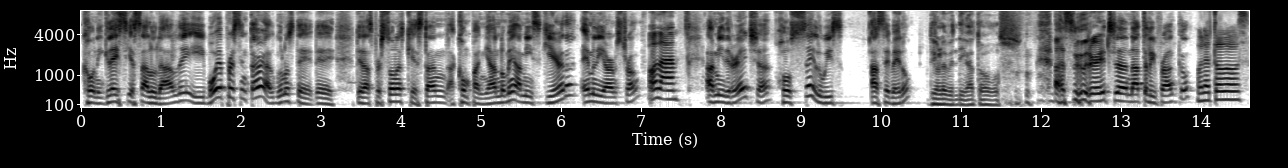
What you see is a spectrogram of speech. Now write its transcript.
con iglesia saludable y voy a presentar algunos de, las personas que están acompañándome. A mi izquierda, Emily Armstrong. Hola. A mi derecha, José Luis Acevedo. Dios le bendiga a todos. a su derecha, Natalie Franco. Hola a todos.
